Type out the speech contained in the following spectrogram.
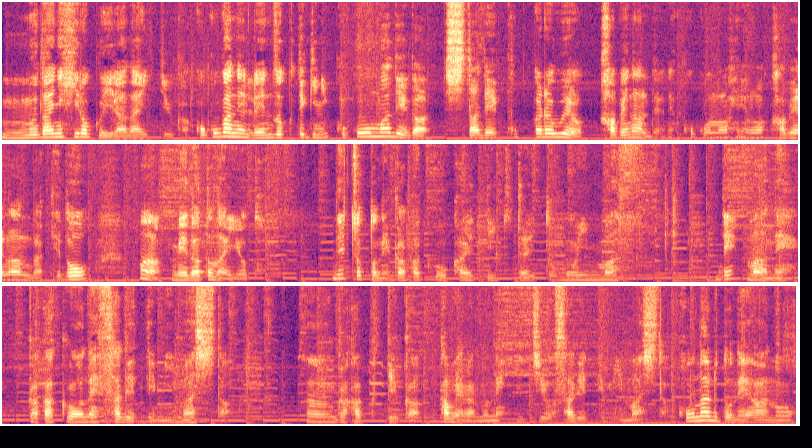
無駄に広くいらないっていうかここがね連続的にここまでが下でこっから上は壁なんだよね。ここの辺は壁なんだけどまあ目立たないよと。でちょっとね画角を変えていきたいと思います。でまあね画角をね下げてみました。うん画角っていうかカメラのね位置を下げてみました。こうなるとねあの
